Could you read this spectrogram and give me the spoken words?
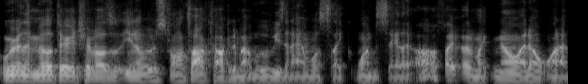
we were in the military trip. I was, you know, it was small talk talking about movies, and I almost like wanted to say like, "Oh, fight." I'm like, no, I don't want to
